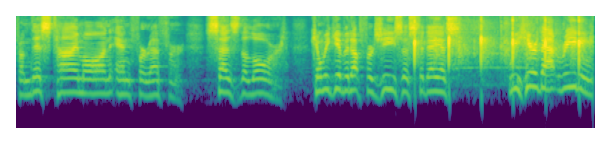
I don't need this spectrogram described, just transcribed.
from this time on and forever, says the Lord. Can we give it up for Jesus today as we hear that reading?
